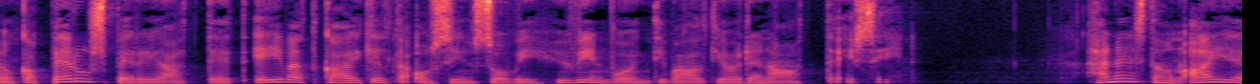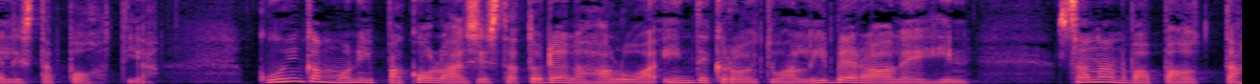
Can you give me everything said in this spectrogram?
jonka perusperiaatteet eivät kaikilta osin sovi hyvinvointivaltioiden aatteisiin. Hänestä on aiheellista pohtia, kuinka moni pakolaisista todella haluaa integroitua liberaaleihin, sananvapautta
